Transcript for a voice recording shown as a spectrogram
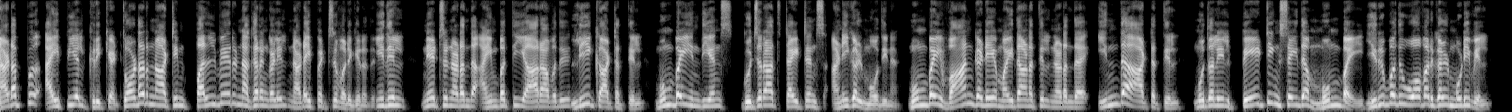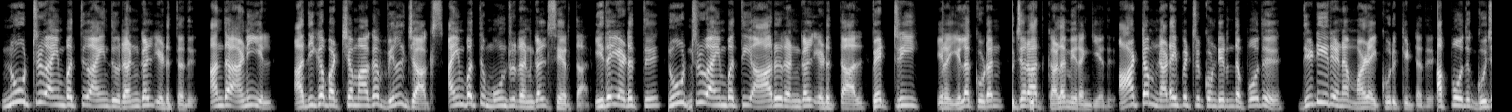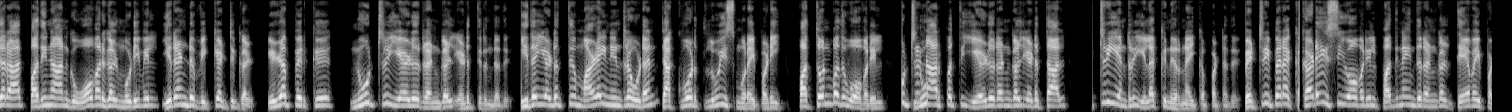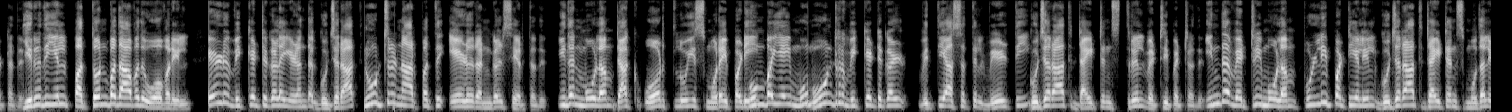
நடப்பு IPL cricket தொடர் நாட்டின் பல்வேறு நகரங்களில் நடைபெற்று வருகிறது. இதில் நேற்று நடந்த ஐம்பத்தி ஆறாவது லீக் ஆட்டத்தில் மும்பை இந்தியன்ஸ் குஜராத் டைட்டன்ஸ் அணிகள் மோதின. மும்பை வான்கடே மைதானத்தில் நடந்த இந்த ஆட்டத்தில் முதலில் பேட்டிங் செய்த மும்பை இருபது ஓவர்கள் முடிவில் நூற்று ஐம்பத்து ஐந்து ரன்கள் எடுத்தது. அந்த அணியில் அதிகபட்சமாக வில் ஜாக்ஸ் ஐம்பத்து மூன்று ரன்கள் சேர்த்தார். இதையடுத்து நூற்று ஐம்பத்தி ஆறு ரன்கள் எடுத்தால் வெற்றி என்ற இலக்குடன் குஜராத் களமிறங்கியது. ஆட்டம் நடைபெற்றுக் கொண்டிருந்த போது திடீரென மழை குறுக்கிட்டது. அப்போது குஜராத் பதினான்கு ஓவர்கள் முடிவில் இரண்டு விக்கெட்டுகள் இழப்பிற்கு நூற்று ஏழு ரன்கள் எடுத்திருந்தது. இதையடுத்து மழை நின்றவுடன் டக்வொர்த் லூயிஸ் முறைப்படி பத்தொன்பது ஓவரில் நூற்று நாற்பத்தி ஏழு ரன்கள் எடுத்தால் வெற்றி என்று இலக்கு நிர்ணயிக்கப்பட்டது. வெற்றி பெற கடைசி ஓவரில் பதினைந்து ரன்கள் தேவைப்பட்டது. இறுதியில் பத்தொன்பதாவது ஓவரில் ஏழு விக்கெட்டுகளை இழந்த குஜராத் நூற்று நாற்பத்தி ஏழு ரன்கள் சேர்த்தது. இதன் மூலம் டக் ஓர்த் லூயிஸ் முறைப்படி மும்பையை மூன்று விக்கெட்டுகள் வித்தியாசத்தில் வீழ்த்தி குஜராத் டைட்டன்ஸ் த்ரில் வெற்றி பெற்றது. இந்த வெற்றி மூலம் புள்ளி பட்டியலில் குஜராத் டைட்டன்ஸ் முதலிடம்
